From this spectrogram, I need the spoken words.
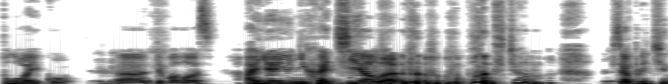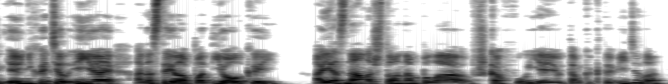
плойку э, для волос. А я ее не хотела. Вот в чем вся причина. Я ее не хотела. И я, она стояла под елкой, а я знала, что она была в шкафу, я ее там как-то видела.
